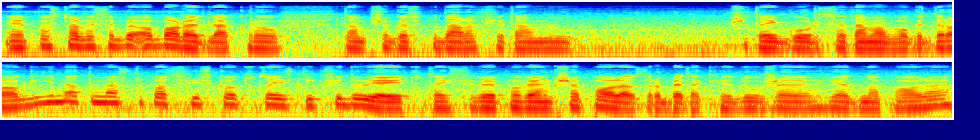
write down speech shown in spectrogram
e, postawię sobie obory dla krów tam przy gospodarstwie, tam przy tej górce tam obok drogi, natomiast to pastwisko tutaj zlikwiduję i tutaj sobie powiększę pole, zrobię takie duże jedno pole.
